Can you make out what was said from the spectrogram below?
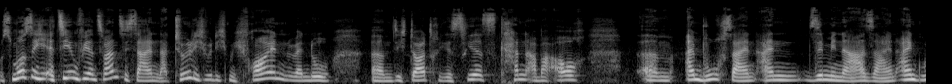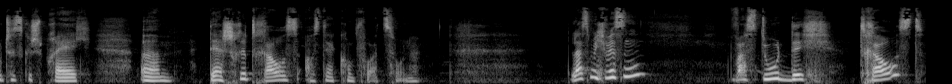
Es muss nicht Erziehung 24 sein. Natürlich würde ich mich freuen, wenn du ähm, dich dort registrierst. Kann aber auch ähm, ein Buch sein, ein Seminar sein, ein gutes Gespräch. Ähm, der Schritt raus aus der Komfortzone. Lass mich wissen, was du dich traust.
